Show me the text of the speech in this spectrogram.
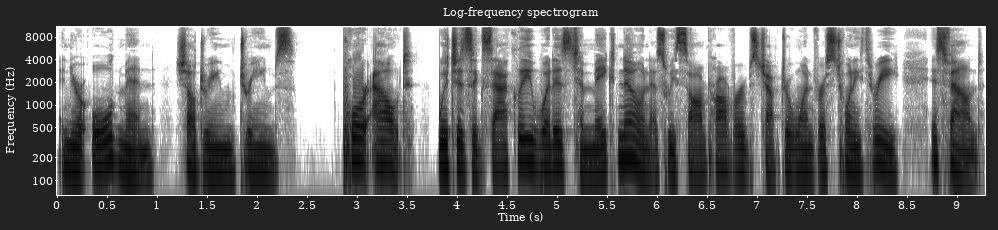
and your old men shall dream dreams. Pour out, which is exactly what is to make known, as we saw in Proverbs chapter 1, verse 23, is found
